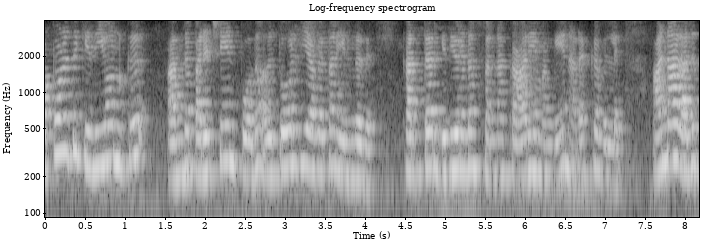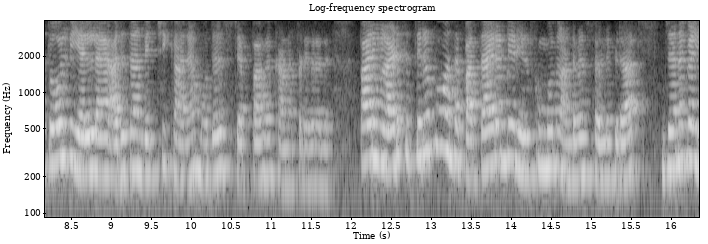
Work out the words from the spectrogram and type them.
அப்பொழுது கிதியோனுக்கு அந்த பரீட்சையின் போதும் அது தோல்வியாகத்தான் இருந்தது. கர்த்தர் கிதியோனிடம் சொன்ன காரியம் அங்கே நடக்கவில்லை. ஆனால் அது தோல்வி அல்ல அதுதான் வெற்றிக்கான முதல் ஸ்டெப்பாக காணப்படுகிறது. பாருங்கள் அடுத்து திரும்பவும் அந்த பத்தாயிரம் பேர் இருக்கும்போது ஆண்டவர் சொல்லுகிறார் ஜனங்கள்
